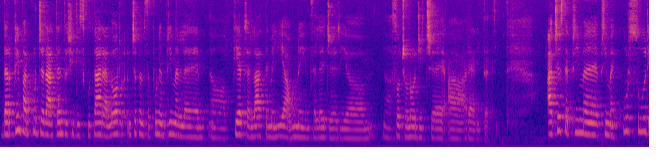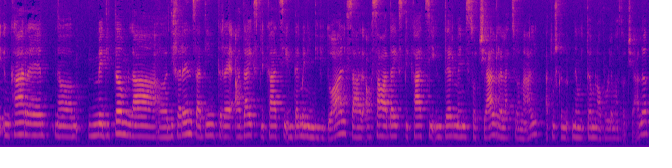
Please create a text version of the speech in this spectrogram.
dar prin parcurgerea atentă și discutarea lor începem să punem primele pietre la temelia unei înțelegeri sociologice a realității aceste prime, prime cursuri în care uh, medităm la uh, diferența dintre a da explicații în termeni individuali sau, sau a da explicații în termeni social-relaționali, atunci când ne uităm la o problemă socială.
